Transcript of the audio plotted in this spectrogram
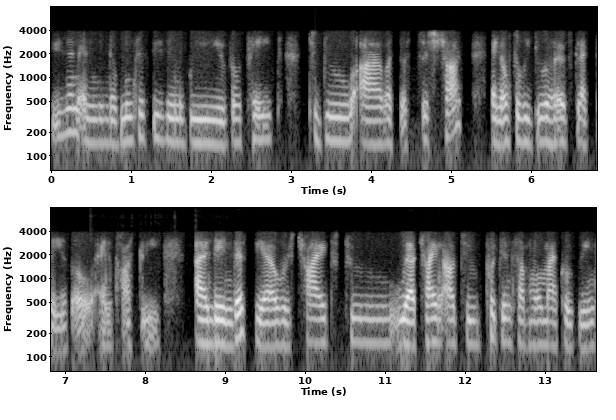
season, and in the winter season we rotate to do uh, what's the Swiss chard, and also we do herbs like basil and parsley. And then this year we've tried to we are trying out to put in some more microgreens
